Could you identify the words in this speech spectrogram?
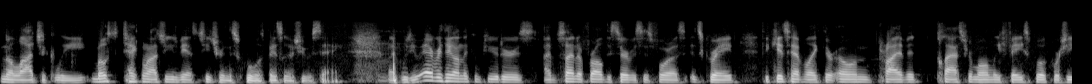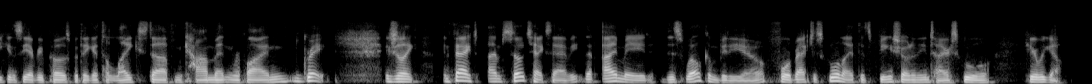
technologically most technologically advanced teacher in the school. Is basically what she was saying. Like we mm-hmm. do everything on the computers. I'm signed up for all these services for us. It's great. The kids have like their own private classroom only Facebook where she can see every post, but they get to like stuff and comment and reply. And great. And she's like, in fact, I'm so tech savvy that I made this welcome video for back to school night that's being shown in the entire school. Here we go.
